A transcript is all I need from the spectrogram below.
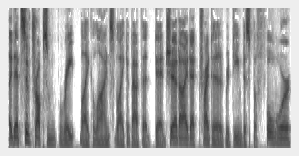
like, that Civ dropped some great, like, lines, like, about the dead Jedi that tried to redeem this before.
